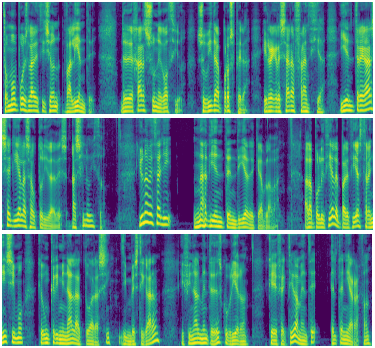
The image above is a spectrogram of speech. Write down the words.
Tomó pues la decisión valiente de dejar su negocio, su vida próspera, y regresar a Francia y entregarse allí a las autoridades. Así lo hizo. Y una vez allí, nadie entendía de qué hablaba. A la policía le parecía extrañísimo que un criminal actuara así. Investigaron y finalmente descubrieron que efectivamente él tenía razón.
